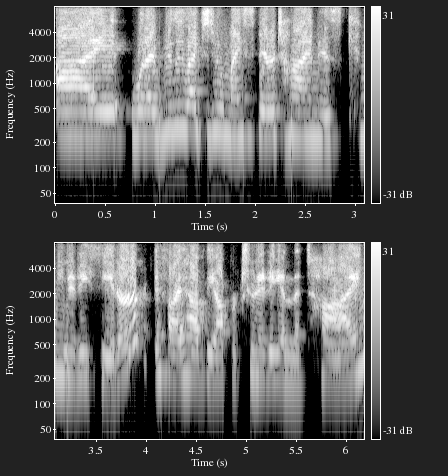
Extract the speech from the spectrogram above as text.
I what I really like to do in my spare time is community theater if I have the opportunity and the time.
